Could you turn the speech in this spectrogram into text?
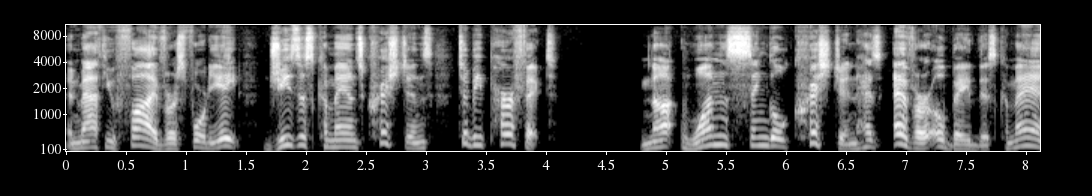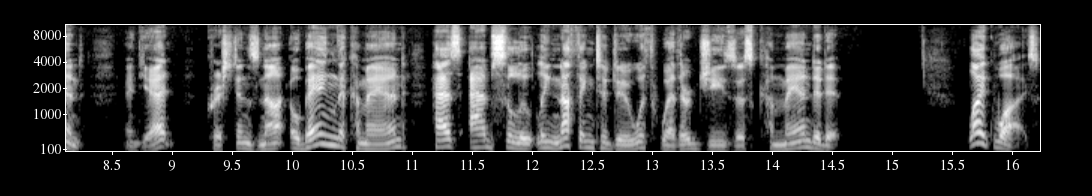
In Matthew 5, verse 48, Jesus commands Christians to be perfect. Not one single Christian has ever obeyed this command. And yet, Christians not obeying the command has absolutely nothing to do with whether Jesus commanded it. Likewise,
